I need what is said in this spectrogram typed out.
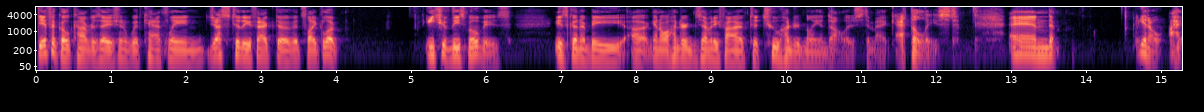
difficult conversation with Kathleen, just to the effect of it's like, look, each of these movies is going to be, uh, you know, 175 to 200 million dollars to make at the least, and you know, I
